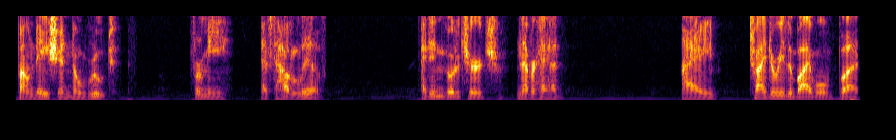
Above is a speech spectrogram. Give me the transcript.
foundation, no root for me as to how to live. I didn't go to church, never had. I tried to read the Bible, but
